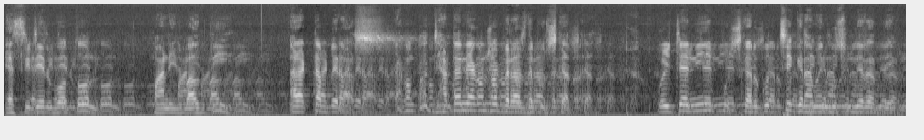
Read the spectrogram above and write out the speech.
অ্যাসিডের বোতল পানির বালতি আর একটা বেরাস। এখন তো ঝাঁটা নিয়ে এখন সব বেরাস দিয়ে পরিষ্কার ওইটা নিয়ে পরিষ্কার করছে গ্রামের মুসল্লিরা। দেখল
